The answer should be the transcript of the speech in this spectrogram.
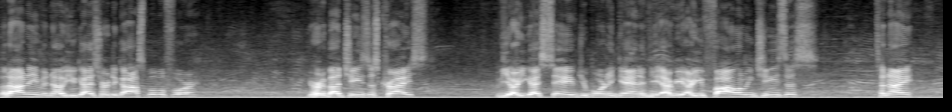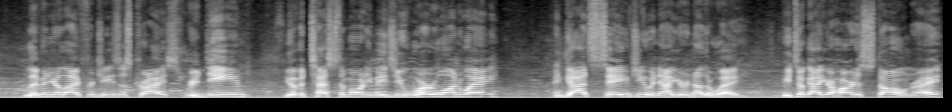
But I don't even know. You guys heard the gospel before? You heard about Jesus Christ? You, are you guys saved? You're born again? You, are, you, are you following Jesus tonight? Living your life for Jesus Christ? Redeemed? You have a testimony, means you were one way and God saved you and now you're another way. He took out your heart of stone, right?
